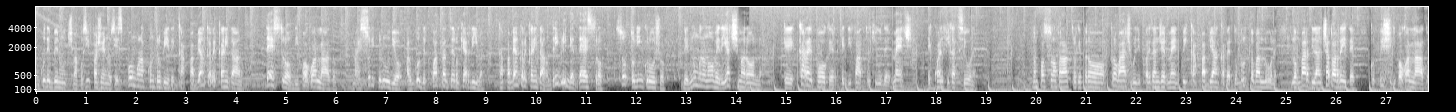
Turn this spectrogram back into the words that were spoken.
include Benucci ma così facendo si espongono a contropiede, K bianca per Canitano, destro di poco al lato, ma è solo il preludio al gol del 4-0 che arriva, K bianca per Canitano, dribbling e destro sotto l'incrocio del numero 9 di Yachimaron che cala il poker e di fatto chiude match e qualificazione non possono far altro che però provarci quelli di Paris Saint Germain qui K bianca perde un brutto pallone. Lombardi lanciato a rete colpisce di poco al lato.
